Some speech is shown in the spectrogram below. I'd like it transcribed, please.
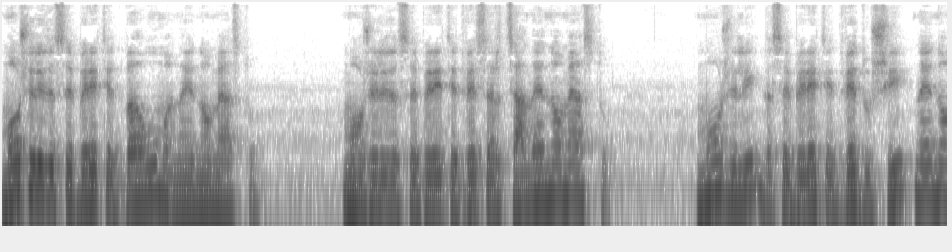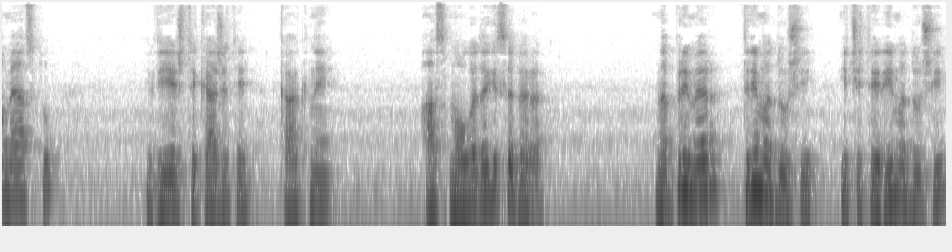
Може ли да съберете два ума на едно място? Може ли да съберете две сърца на едно място? Може ли да съберете две души на едно място? Вие ще кажете, как не? Аз мога да ги събера. Например, трима души и четирима души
